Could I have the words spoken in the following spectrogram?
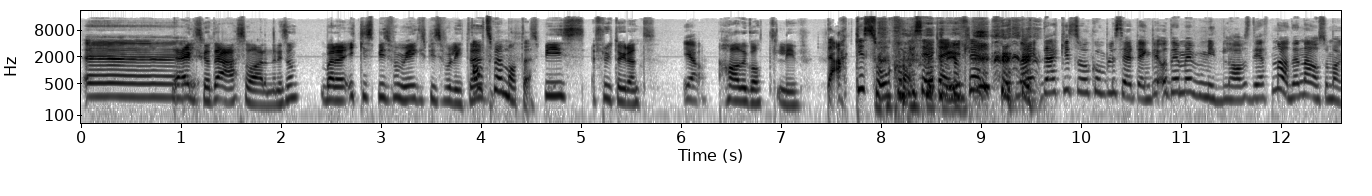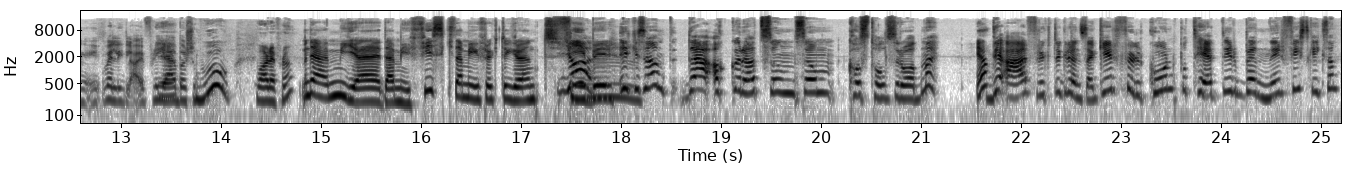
eh, Jeg elsker at det er svarene, liksom. Bare ikke spis for mye, ikke spis for lite. Alt som en måte. Spis frukt og grønt. Ja. Ha det godt, Liv. Det er ikke så komplisert, egentlig. Nei, det er ikke så komplisert, egentlig. Og det med middelhavsdietten den er også mange veldig glad i. Fordi Ja. jeg er bare sånn wow. Hva er det for noe? Men det er mye, det er mye fisk, det er mye frukt og grønt, fiber Ja, ikke sant? Det er akkurat sånn som kostholdsrådene. Det er frukt og grønnsaker, fullkorn, poteter, bønner, fisk. ikke sant?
